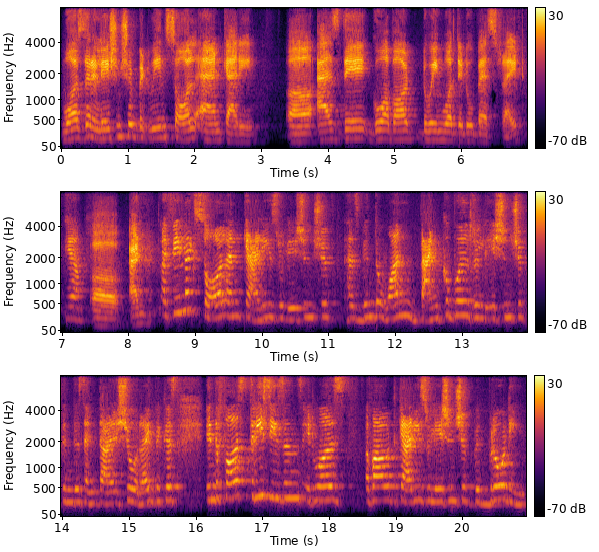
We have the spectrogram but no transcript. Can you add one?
was the relationship between Saul and Carrie uh, as they go about doing what they do best, right? Yeah. Uh, and I feel like Saul and Carrie's relationship has been the one bankable relationship in this entire show, right? Because in the first three seasons, it was about Carrie's relationship with Brody.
